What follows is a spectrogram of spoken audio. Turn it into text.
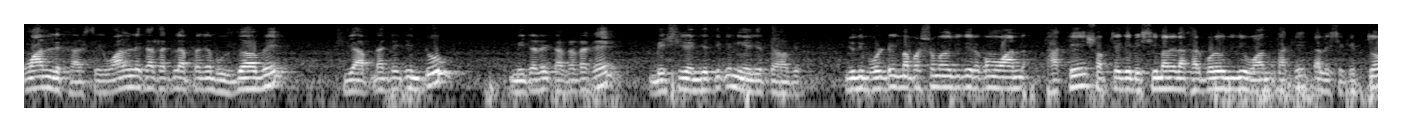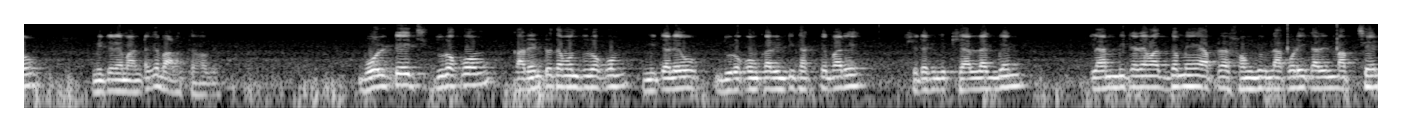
ওয়ান লেখা আসছে। ওয়ান লেখা থাকলে আপনাকে বুঝতে হবে যে আপনাকে কিন্তু মিটারের কাঁটাটাকে বেশি রেঞ্জের দিকে নিয়ে যেতে হবে। যদি ভোল্টেজ মাপার সময় যদি এরকম ওয়ান থাকে সবচেয়ে বেশি মানে রাখার পরেও যদি ওয়ান থাকে, তাহলে সেক্ষেত্রেও মিটারের মানটাকে বাড়াতে হবে। ভোল্টেজ দুরকম, কারেন্টও তেমন দুরকম, মিটারেও দুরকম কারেন্টই থাকতে পারে। সেটা কিন্তু খেয়াল রাখবেন। ক্ল্যাম্প মিটারের মাধ্যমে আপনারা সংযোগ না করেই কারেন্ট মাপছেন।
